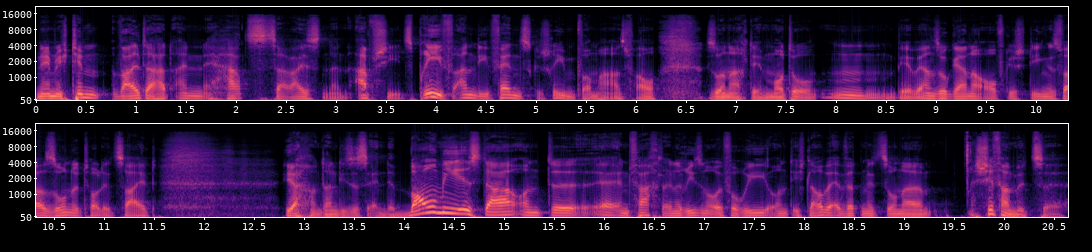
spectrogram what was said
Nämlich Tim Walter hat einen herzzerreißenden Abschiedsbrief an die Fans geschrieben vom HSV. So nach dem Motto, hm, wir wären so gerne aufgestiegen. Es war so eine tolle Zeit. Ja, und dann dieses Ende. Baumi ist da und äh, er entfacht eine riesen Euphorie und ich glaube, er wird mit so einer Schiffermütze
